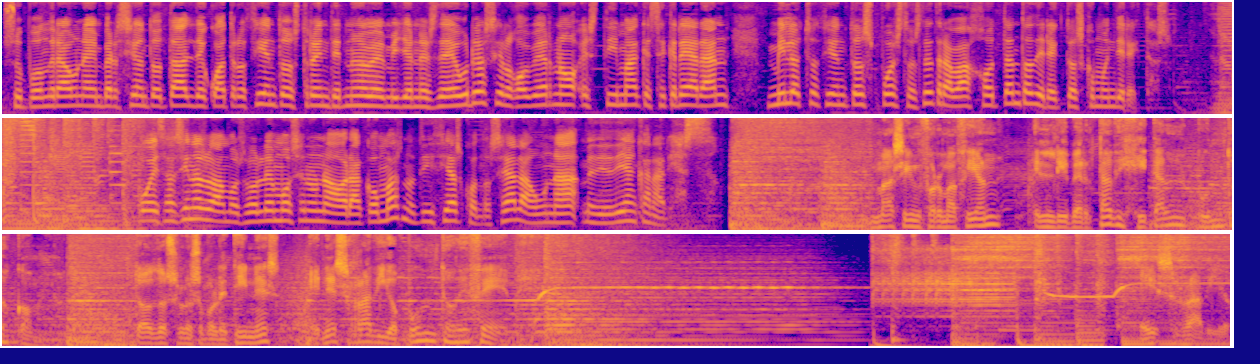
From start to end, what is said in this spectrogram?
Supondrá una inversión total de 439 millones de euros y el Gobierno estima que se crearán 1.800 puestos de trabajo, tanto directos como indirectos. Pues así nos vamos, volvemos en una hora con más noticias cuando sea la una, mediodía en Canarias. Más información en libertadigital.com. Todos los boletines en esradio.fm. Es Radio.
